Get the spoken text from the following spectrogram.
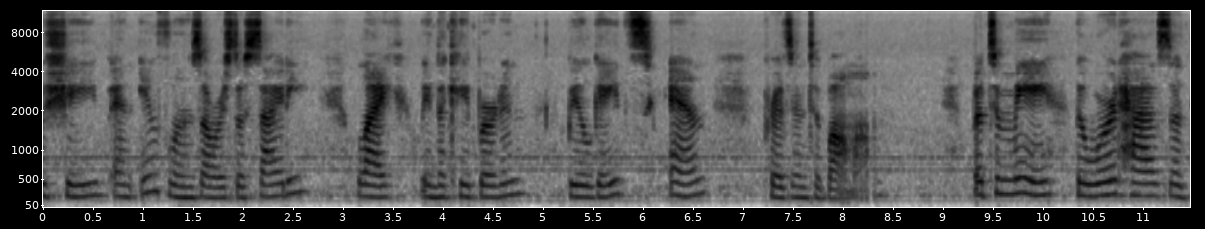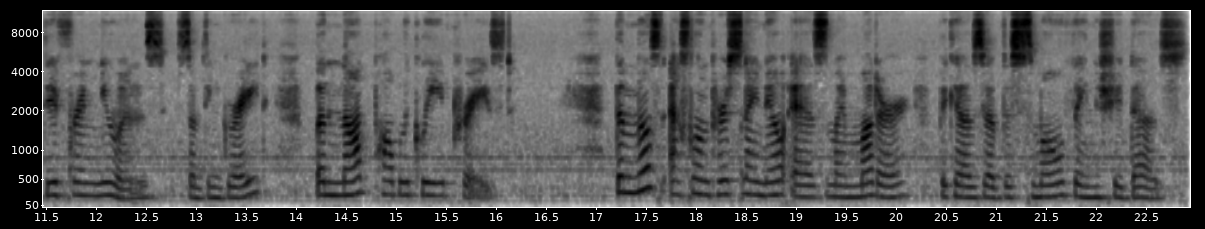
who shape and influence our society, like Linda K. Burden, Bill Gates, and President Obama. But to me, the word has a different nuance, something great, but not publicly praised. The most excellent person I know is my mother because of the small things she does.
